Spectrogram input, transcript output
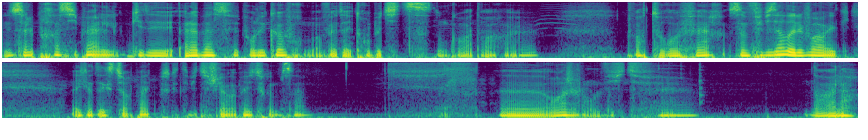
une salle principale qui était à la base faite pour les coffres, mais en fait elle est trop petite, donc on va devoir, euh, tout refaire. Ça me fait bizarre de les voir avec, avec un texture pack, parce que d'habitude je la vois pas du tout comme ça. Euh, vrai, je vais l'enlever vite fait. Voilà,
